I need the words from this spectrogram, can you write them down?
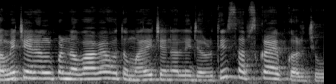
તમે ચેનલ પર નવા આવ્યા હો તો મારી ચેનલને જરૂરથી સબસ્ક્રાઈબ કરજો.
